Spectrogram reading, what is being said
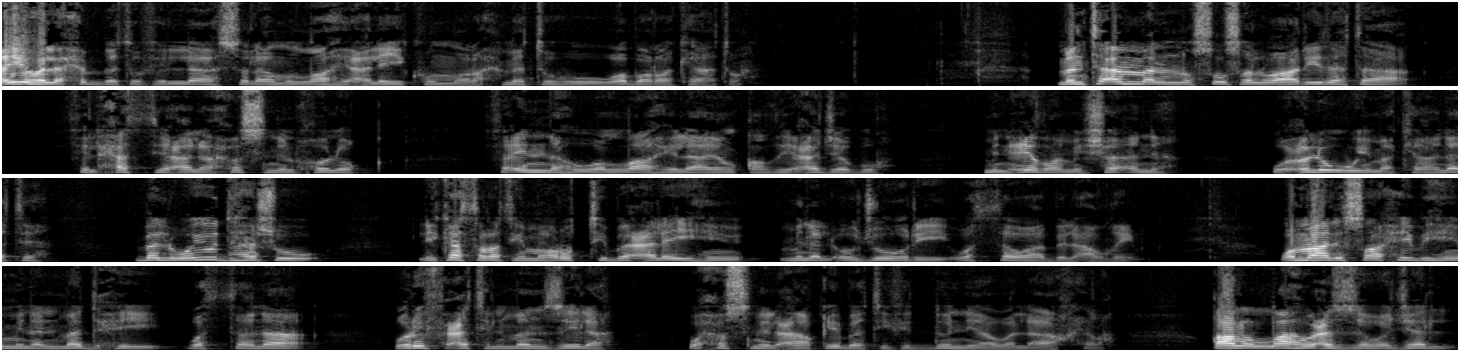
أيها الأحبة في الله سلام الله عليكم ورحمته وبركاته. من تأمل النصوص الواردة في الحث على حسن الخلق فإنه والله لا ينقضي عجبه من عظم شأنه وعلو مكانته بل ويدهش لكثرة ما رتب عليه من الأجور والثواب العظيم. وما لصاحبه من المدح والثناء ورفعة المنزلة وحسن العاقبة في الدنيا والآخرة. قال الله عز وجل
